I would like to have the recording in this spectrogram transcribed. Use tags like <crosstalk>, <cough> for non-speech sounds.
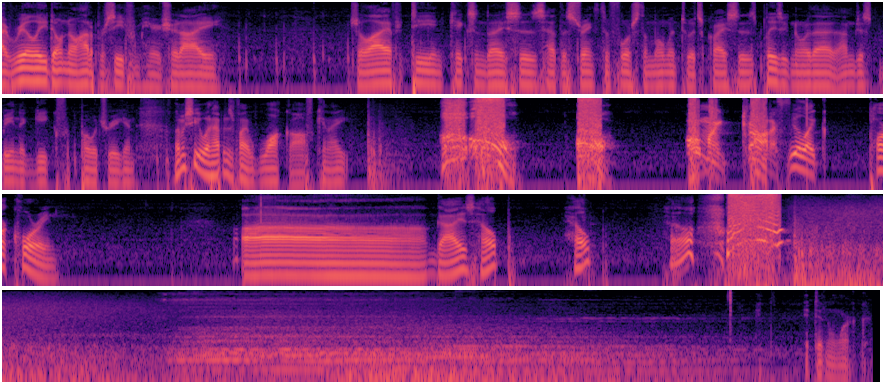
I really don't know how to proceed from here. Should I... July after tea and kicks and dices have the strength to force the moment to its crisis. Please ignore that. I'm just being a geek for poetry again. Let me see what happens if I walk off. Can I... <gasps> Oh! Oh! Oh my god! I feel like parkouring. Uh... Guys, help? Help? Help? <gasps> didn't work.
